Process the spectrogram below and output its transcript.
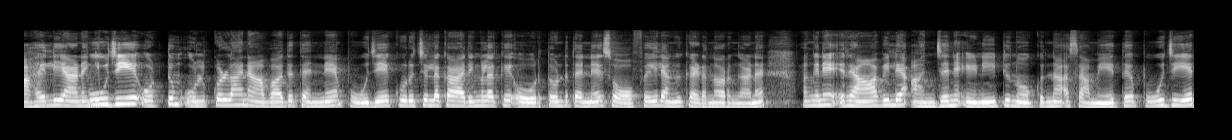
അഹല്യാണെങ്കിൽ പൂജയെ ഒട്ടും ഉൾക്കൊള്ളാനാവാതെ തന്നെ പൂജയെക്കുറിച്ചുള്ള കാര്യങ്ങളൊക്കെ ഓർത്തുകൊണ്ട് തന്നെ സോഫയിൽ അങ്ങ് കിടന്നുറങ്ങാണ്. അങ്ങനെ രാവിലെ അഞ്ചന് എണീറ്റ് നോക്കുന്ന സമയത്ത് പൂജയെ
